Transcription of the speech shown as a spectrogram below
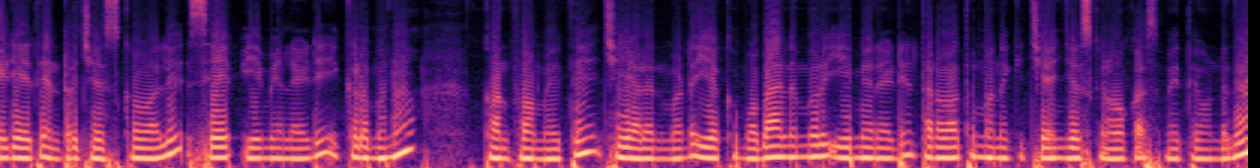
ఐడి అయితే ఎంటర్ చేసుకోవాలి. సేమ్ ఈమెయిల్ ఐడి ఇక్కడ మనం కన్ఫర్మ్ అయితే చేయాలన్నమాట. ఈ యొక్క మొబైల్ నెంబర్ ఈమెయిల్ ఐడి తర్వాత మనకి చేంజ్ చేసుకునే అవకాశం అయితే ఉండదు.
